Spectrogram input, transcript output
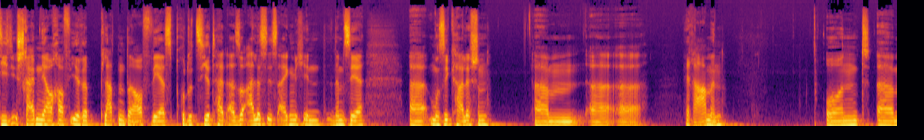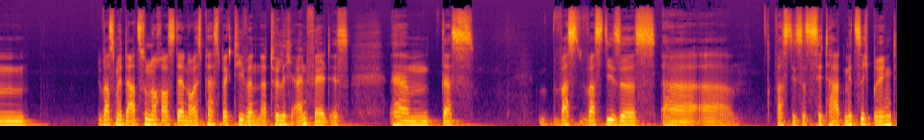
die schreiben ja auch auf ihre Platten drauf, wer es produziert hat. Also alles ist eigentlich in einem sehr äh, musikalischen ähm, äh, äh, Rahmen. Und ähm, was mir dazu noch aus der Noise-Perspektive natürlich einfällt, ist, ähm, dass was, was, dieses, äh, äh, was dieses Zitat mit sich bringt,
